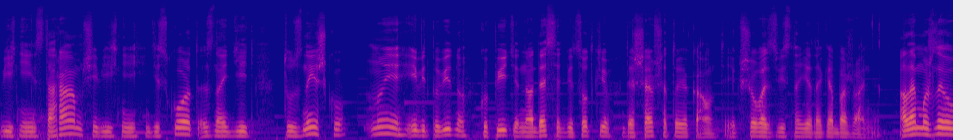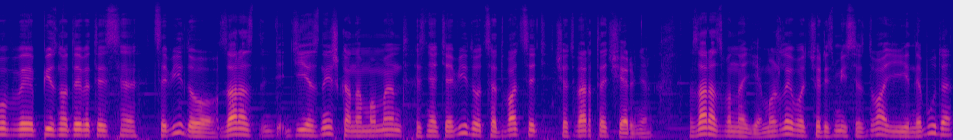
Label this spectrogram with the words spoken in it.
в їхній інстаграм чи в їхній Discord, знайдіть ту знижку. Ну і, і відповідно купіть на 10% дешевше той аккаунт, якщо у вас, звісно, є таке бажання. Але можливо ви пізно дивитесь це відео. Зараз діє знижка на момент зняття відео, це 24 червня. Зараз вона є. Можливо, через місяць-два її не буде,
